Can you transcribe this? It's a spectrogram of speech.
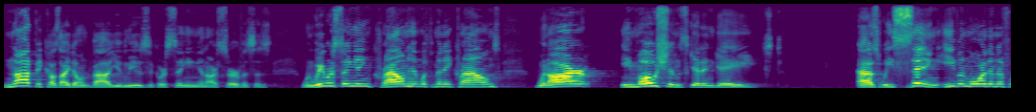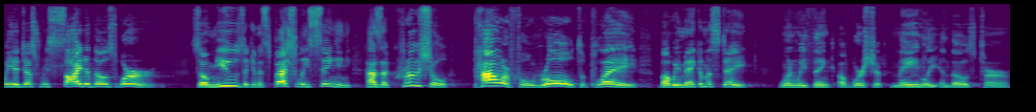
not because I don't value music or singing in our services. When we were singing, Crown Him with Many Crowns, when our emotions get engaged, as we sing, even more than if we had just recited those words. So, music and especially singing has a crucial powerful role to play, but we make a mistake when we think of worship mainly in those terms.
